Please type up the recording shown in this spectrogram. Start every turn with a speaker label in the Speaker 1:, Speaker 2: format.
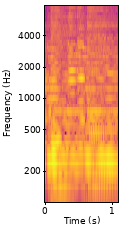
Speaker 1: Música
